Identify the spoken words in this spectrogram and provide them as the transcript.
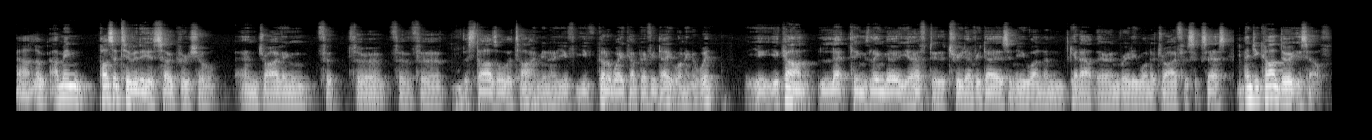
Uh, look, I mean, positivity is so crucial and driving for, for, for, for the stars all the time. You know, you've, you've got to wake up every day wanting to win. You, you can't let things linger. You have to treat every day as a new one and get out there and really want to drive for success. And you can't do it yourself.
